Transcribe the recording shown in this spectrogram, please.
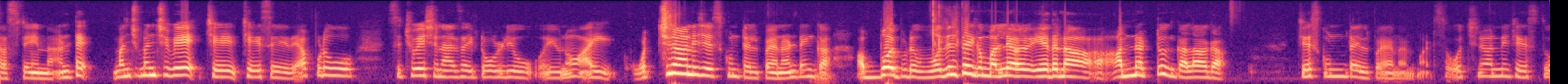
సస్టైన్ అంటే మంచి మంచివే చే చేసేది. అప్పుడు situation as I told you you know I వచ్చినా అని చేసుకుంటూ వెళ్ళిపోయాను. అంటే ఇంకా అబ్బో ఇప్పుడు వదిలితే ఇంకా మళ్ళీ ఏదైనా అన్నట్టు ఇంకా అలాగా చేసుకుంటూ వెళ్ళిపోయాను అనమాట సో వచ్చినవన్నీ చేస్తూ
